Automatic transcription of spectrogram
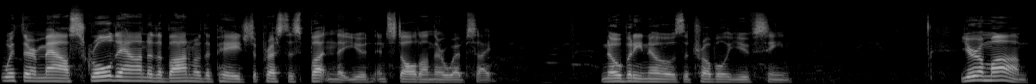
with their mouse scroll down to the bottom of the page to press this button that you installed on their website. Nobody knows the trouble you've seen. You're a mom.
